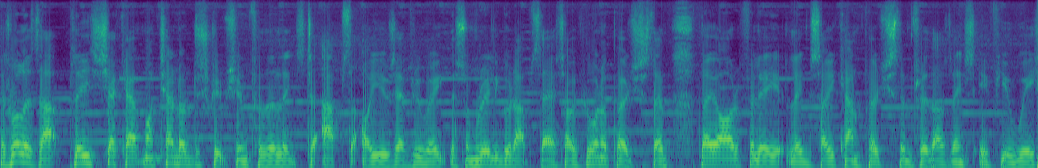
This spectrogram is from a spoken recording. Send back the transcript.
As well as that, please check out my channel description for the links to apps that I use every week. There's some really good apps there, so if you want to purchase them, they are affiliate links, so you can purchase them through those links if you wish.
